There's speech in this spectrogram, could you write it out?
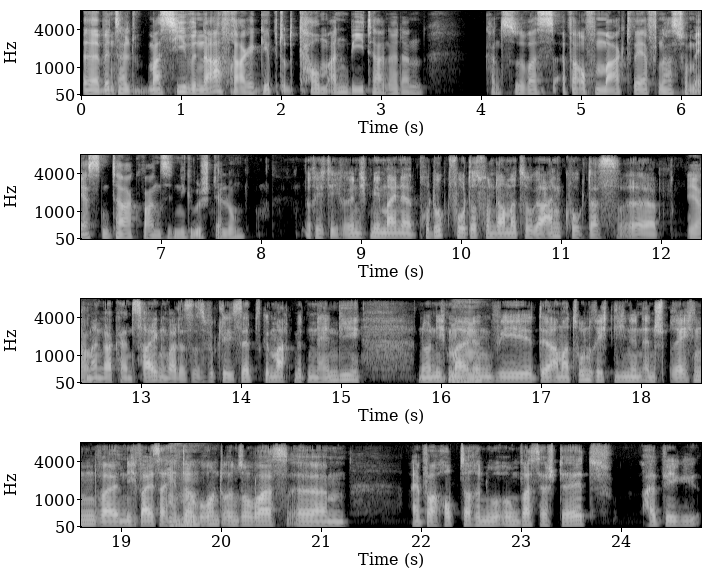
äh, wenn es halt massive Nachfrage gibt und kaum Anbieter, ne, dann kannst du sowas einfach auf den Markt werfen, hast vom ersten Tag wahnsinnige Bestellungen. Richtig, wenn ich mir meine Produktfotos von damals sogar angucke, das äh, ja. kann man gar keinen zeigen, weil das ist wirklich selbst gemacht mit einem Handy, noch nicht mal mhm. irgendwie der Amazon-Richtlinien entsprechen, weil nicht weißer mhm. Hintergrund und sowas. Ähm, einfach Hauptsache nur irgendwas erstellt, halbwegs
